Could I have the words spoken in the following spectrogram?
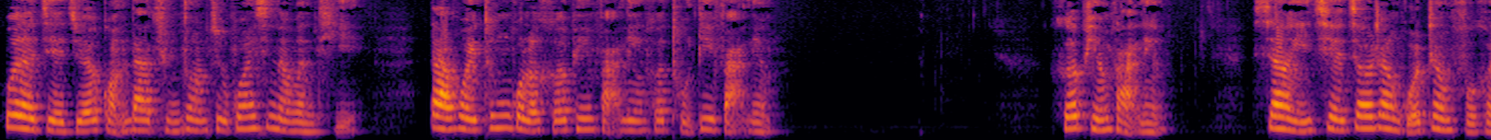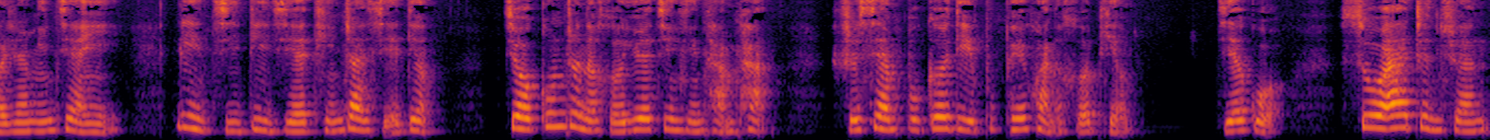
为了解决广大群众最关心的问题，大会通过了和平法令和土地法令。和平法令向一切交战国政府和人民建议，立即缔结停战协定，就公正的合约进行谈判，实现不割地、不赔款的和平。结果，苏维埃政权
